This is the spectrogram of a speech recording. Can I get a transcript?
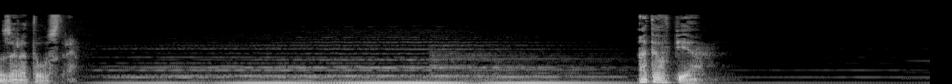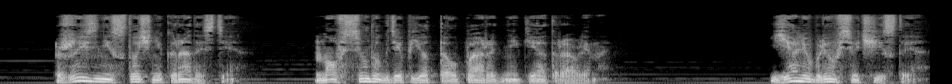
Заратустра. О толпе. Жизнь – источник радости, но всюду, где пьет толпа, родники отравлены. Я люблю все чистое.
